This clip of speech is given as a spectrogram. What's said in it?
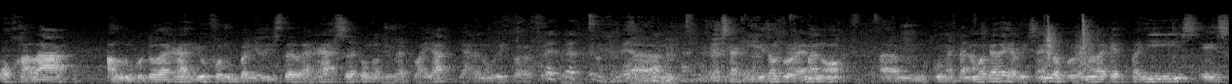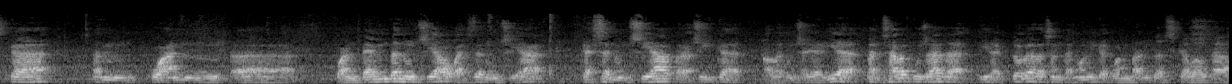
ojalà el locutor de ràdio fos un periodista de raça com el Josep Playà, i ara no ho dic per fer. Eh, és que aquí és el problema, no? Eh, connectant amb el que deia Vicenç, el problema d'aquest país és que eh, quan, eh, quan vam denunciar o vaig denunciar que s'anunciava, o sigui que a la conselleria pensava posar de directora de Santa Mònica quan van descavalcar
